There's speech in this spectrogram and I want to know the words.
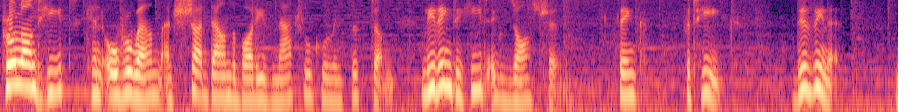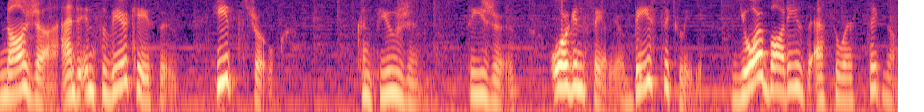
Prolonged heat can overwhelm and shut down the body's natural cooling system, leading to heat exhaustion. Think fatigue, dizziness, nausea, and in severe cases, heat stroke, confusion, seizures, organ failure. Basically, your body's SOS signal.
